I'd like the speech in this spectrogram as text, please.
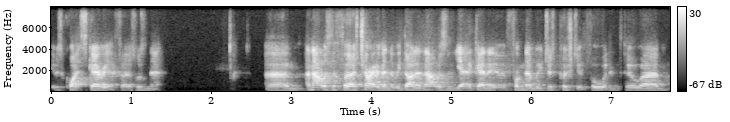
it was quite scary at first, wasn't it? Um, and that was the first charity event that we done, and that was yet again it, from then we just pushed it forward into um,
